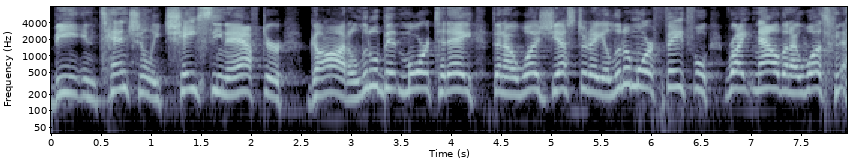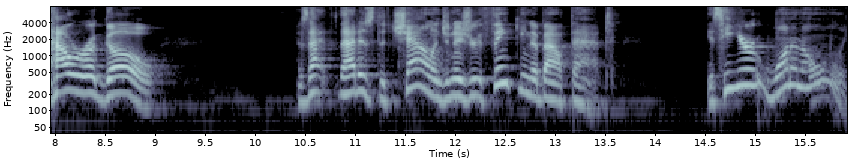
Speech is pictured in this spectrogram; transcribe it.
be intentionally chasing after God a little bit more today than I was yesterday, a little more faithful right now than I was an hour ago. Is that, that is the challenge. And as you're thinking about that, is He your one and only?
